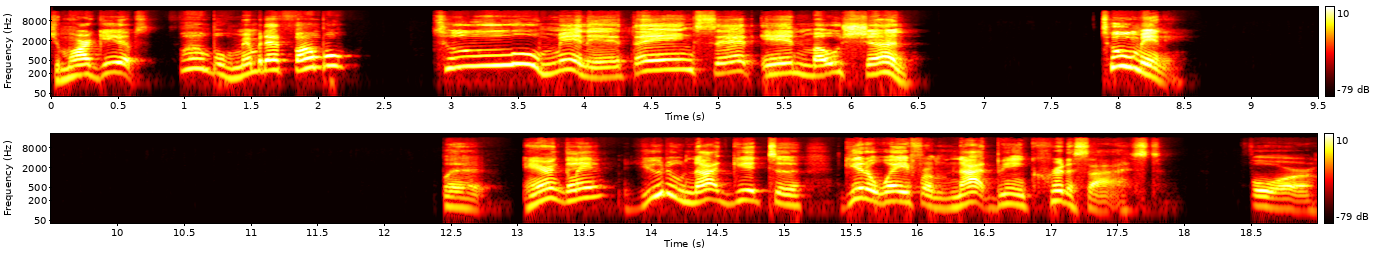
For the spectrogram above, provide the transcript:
Jahmyr Gibbs, Fumble. Remember that fumble? Too many things set in motion. Too many. But Aaron Glenn, you do not get to get away from not being criticized for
